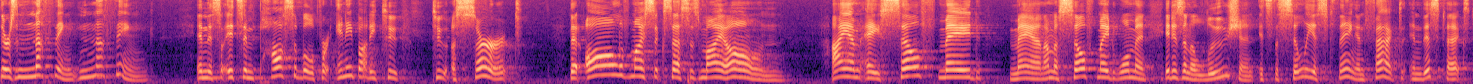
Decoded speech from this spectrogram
There's nothing, nothing in this. It's impossible for anybody to to assert that all of my success is my own. I am a self made man. I'm a self made woman. It is an illusion. It's the silliest thing. In fact, in this text,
